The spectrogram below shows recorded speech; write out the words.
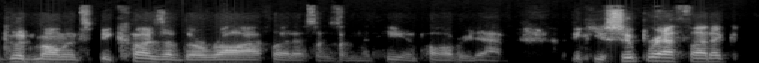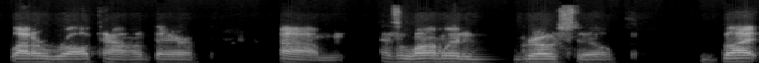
good moments because of the raw athleticism that he and Paul Reed have. I think he's super athletic, a lot of raw talent there. Um, has a long way to grow still, but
